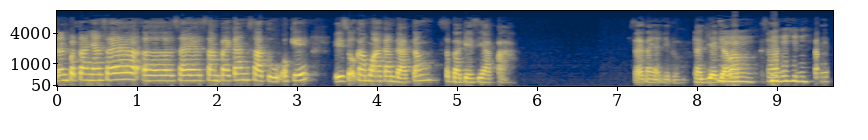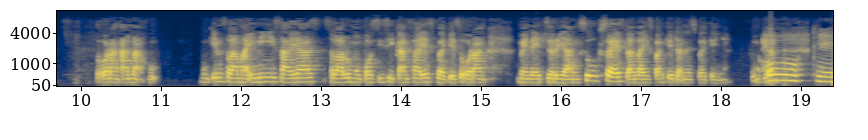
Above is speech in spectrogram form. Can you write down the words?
Dan pertanyaan saya eh, saya sampaikan satu, oke, besok kamu akan datang sebagai siapa? Saya tanya gitu. Dan dia jawab, Hmm. saya seorang anak, Bu. Mungkin selama ini saya selalu memposisikan saya sebagai seorang manajer yang sukses dan lain sebagainya dan lain sebagainya. Kemudian Oke,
